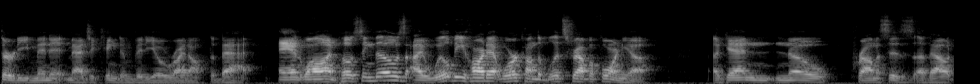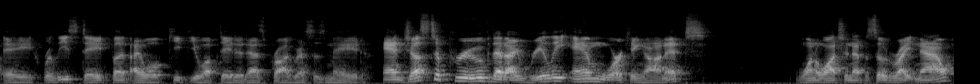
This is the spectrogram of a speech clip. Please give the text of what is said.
30 minute Magic Kingdom video right off the bat. And while I'm posting those, I will be hard at work on the Blitzstravafornia. Again, no promises about a release date, but I will keep you updated as progress is made. And just to prove that I really am working on it, want to watch an episode right now?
